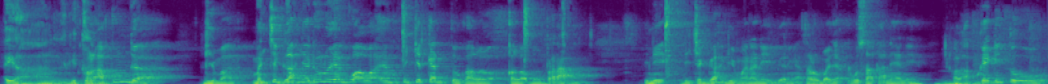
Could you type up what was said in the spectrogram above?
Iya, Hmm, gitu. Kalau aku enggak gimana mencegahnya dulu yang gua yang kupikirkan tuh kalau kalau mau perang. Ini dicegah gimana nih biar nggak terlalu banyak kerusakannya nih. Hmm. Kalau aku kayak gitu.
